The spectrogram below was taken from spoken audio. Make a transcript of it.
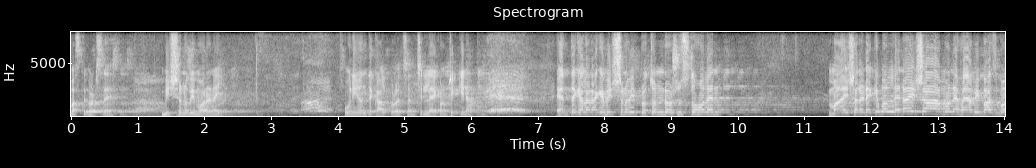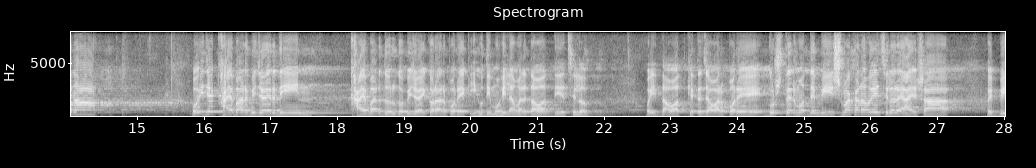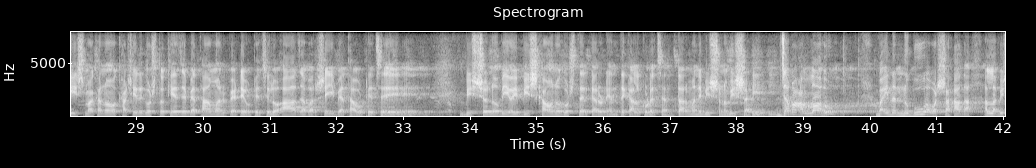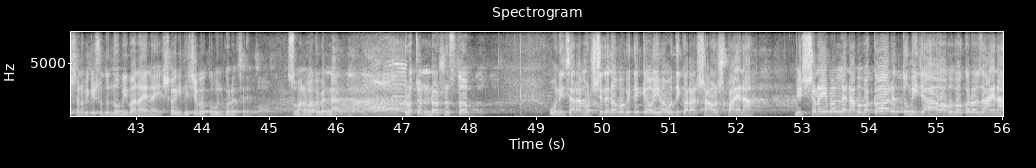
বাঁচতে পারছে? বিশ্বনবী মরে নাই। উনি অন্তেকাল করেছেন চিল্লা এখন ঠিক কিনা? এন্তেকালের আগে বিশ্বনবী প্রচণ্ড অসুস্থ হলেন। মা এসারে ডেকে বললেন, আয়েশা, মনে হয় আমি বাঁচবো না। ওই যে খায়বার বিজয়ের দিন খায়বার দুর্গ বিজয় করার পরে এক ইহুদি মহিলা আমার দাওয়াত দিয়েছিল। ওই দাওয়াত খেতে যাওয়ার পরে গোস্তের মধ্যে বিষ মাখানো হয়েছিল রে আয়েশা। ওই বিষ মাখানো খাসির গোস্ত খেয়ে যে ব্যথা আমার পেটে উঠেছিল, আজ আবার সেই ব্যথা উঠেছে। বিশ্বনবী ওই বিষ খাওয়ানো গোস্তের কারণে এন্তেকাল করেছেন, তার মানে বিশ্ব নবী শাহিদ জামা আল্লাহ বাইনা নবু আবার শাহাদা। আল্লাহ বিশ্বনবীকে শুধু নবী বানায় নাই, শহীদ হিসেবে কবুল করেছে। সুমান আল্লাহ কবেন না? প্রচণ্ড অসুস্থ। উনি ছাড়া মসজিদে নবীতে কেউ ইমামতি করার সাহস পায় না। বিশ্বনবী বললেন, আবু বকর, তুমি যাও, আবু বকরও যায় না।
